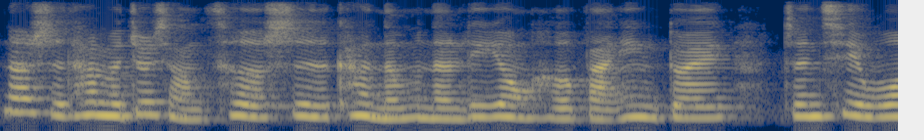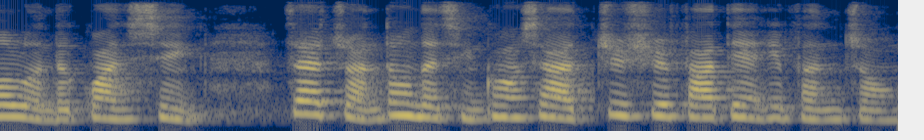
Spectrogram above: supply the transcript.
那时他们就想测试看能不能利用核反应堆蒸汽涡轮的惯性，在转动的情况下继续发电一分钟。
